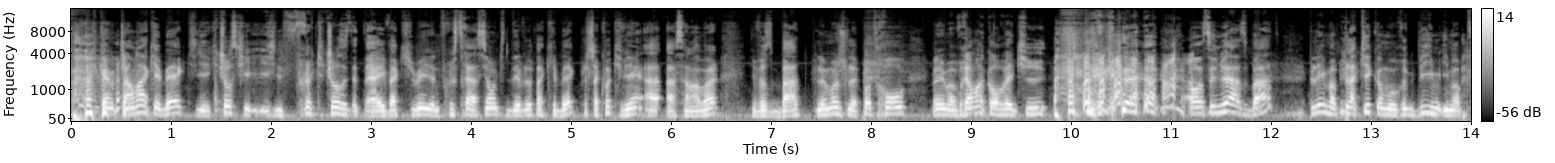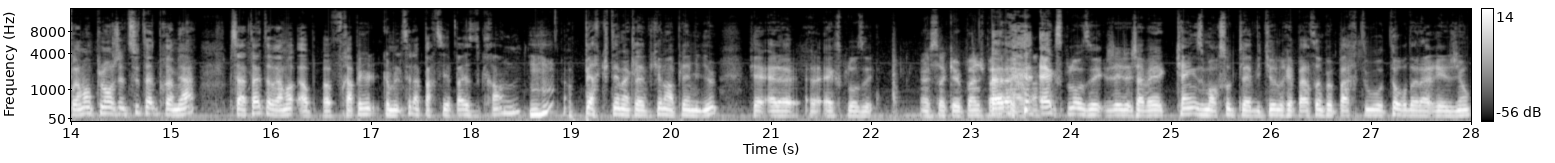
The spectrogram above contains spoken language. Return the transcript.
Comme, clairement, à Québec, il y a quelque chose qui, il frustre quelque chose à évacuer. Il y a une frustration qui se développe à Québec. Puis chaque fois qu'il vient à, à Saint-Lambert, il veut se battre. Puis là, moi, je voulais pas trop, mais il m'a vraiment convaincu. On s'est mis à se battre. Puis là, il m'a plaqué comme au rugby. Il- m'a vraiment plongé dessus tête première. Puis sa tête a vraiment a, a frappé, comme tu sais, la partie épaisse du crâne. Mhm. A percuté ma clavicule en plein milieu. Puis elle a, elle a explosé. Un sucker punch par Elle a explosé. J'avais 15 morceaux de clavicule répartis un peu partout autour de la région.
